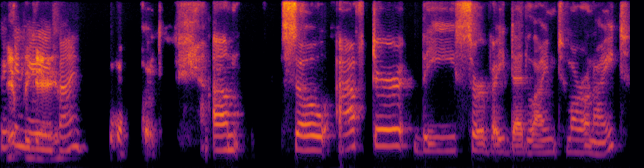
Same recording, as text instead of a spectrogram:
We yep, can we hear can you fine. good. Um, So after the survey deadline tomorrow night,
